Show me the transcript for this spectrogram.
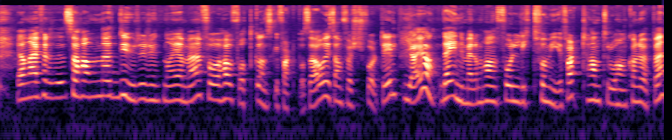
Ja, nei, for, så han eh, durer rundt nå hjemme, for har fått ganske fart på seg òg, hvis han først får til. Ja, ja. Det er innimellom han får litt for mye fart. Han tror han kan løpe.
